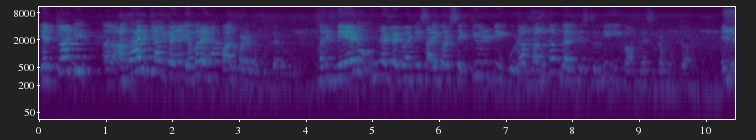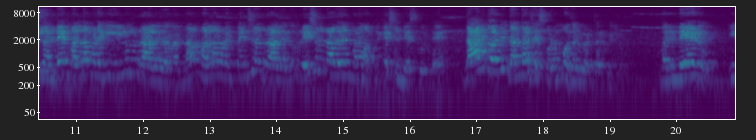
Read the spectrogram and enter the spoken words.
ఎట్లాంటి ఆ, అఘాయిత్యానికైనా ఎవరైనా పాల్పడగలుగుతారు మరి నేడు ఉన్నటువంటి సైబర్ సెక్యూరిటీ కూడా భంగం కల్పిస్తుంది ఈ కాంగ్రెస్ ప్రభుత్వం. ఎందుకంటే మళ్ళీ మనకి ఇల్లులు రాలేదనన్నా మళ్ళీ మనకి పెన్షన్ రాలేదు రేషన్ రాలేదని మనం అప్లికేషన్ చేసుకుంటే దానితోటి దందా చేసుకోవడం మొదలు పెడతారు వీళ్ళు. మరి నేడు ఈ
